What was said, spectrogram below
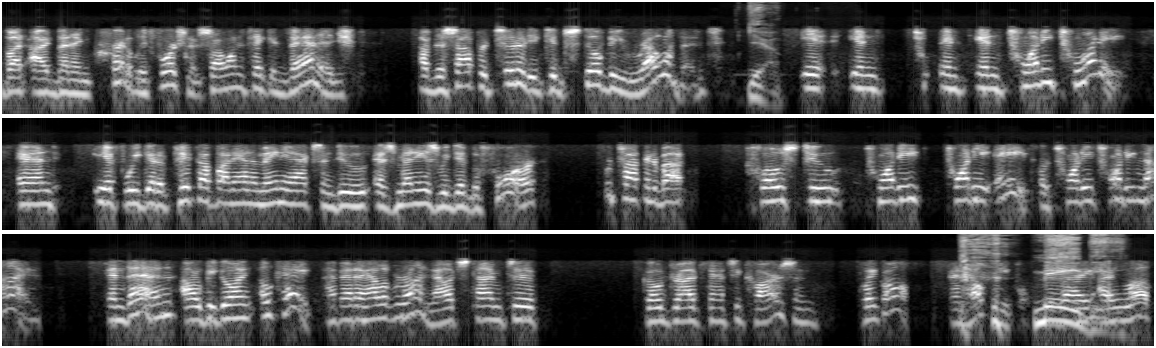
But I've been incredibly fortunate, so I want to take advantage of this opportunity to still be relevant Yeah. in in in, in 2020. And if we get a pickup on Animaniacs and do as many as we did before, we're talking about close to 2028 or 2029. And then I'll be going, okay, I've had a hell of a run. Now it's time to go drive fancy cars and play golf and help people. Maybe. I, I love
